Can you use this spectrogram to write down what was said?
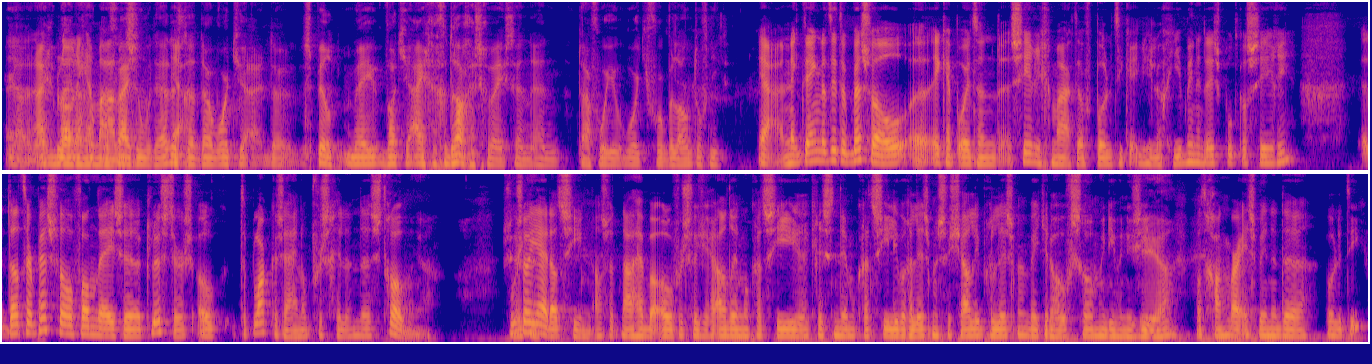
ja, eigen beloning en profijt noemen het. Hè? Dus ja. dat, daar wordt je, daar speelt mee wat je eigen gedrag is geweest. En, en daarvoor je, word je voor beloond of niet. Ja, en ik denk dat dit ook best wel... Uh, ik heb ooit een serie gemaakt over politieke ideologieën binnen deze podcastserie dat er best wel van deze clusters ook te plakken zijn op verschillende stromingen. Hoe zou jij dat zien als we het nou hebben over sociaal-democratie, eh, christendemocratie, liberalisme, sociaal-liberalisme, een beetje de hoofdstroming die we nu zien, wat gangbaar is binnen de politiek?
